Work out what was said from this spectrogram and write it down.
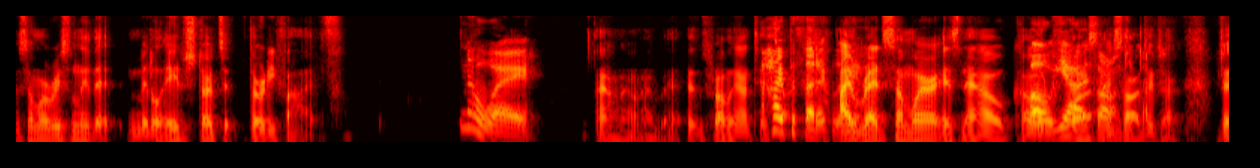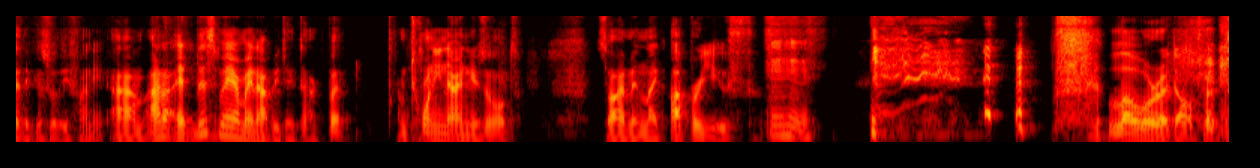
somewhere recently that middle age starts at 35. no way. I don't know. It's probably on TikTok. Hypothetically. I read somewhere is now code. Oh, yeah, I saw I saw on TikTok. TikTok, which I think is really funny. Um, I don't. It, this may or may not be TikTok, but I'm 29 years old, so I'm in like upper youth, hmm lower adulthood.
